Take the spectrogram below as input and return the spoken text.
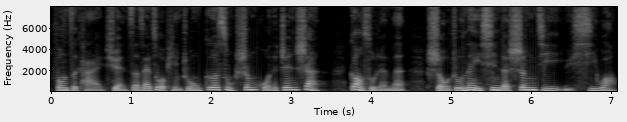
丰子恺选择在作品中歌颂生活的真善，告诉人们守住内心的生机与希望。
